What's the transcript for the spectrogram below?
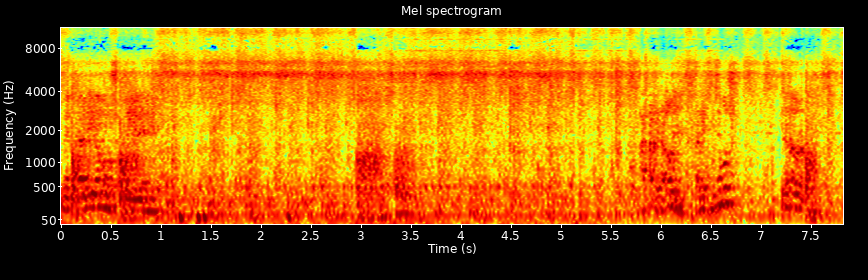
le daríamos aire. Hasta que la hasta que escuchemos que está dorado.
